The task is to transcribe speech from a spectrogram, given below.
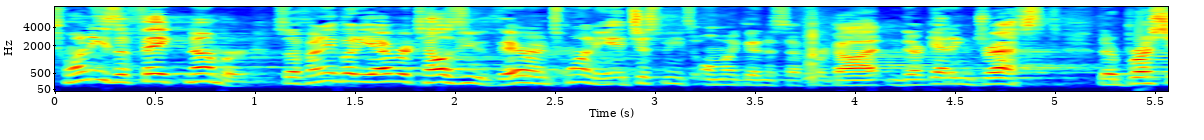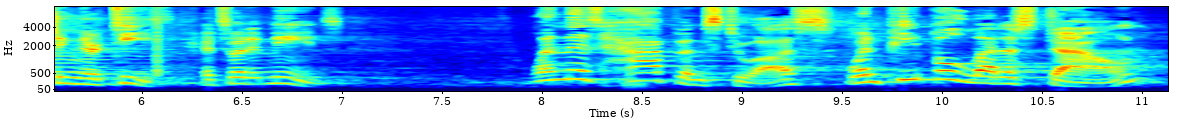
20 is a fake number. So if anybody ever tells you they're in 20, it just means, oh my goodness, I forgot. And they're getting dressed, they're brushing their teeth. It's what it means. When this happens to us, when people let us down,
